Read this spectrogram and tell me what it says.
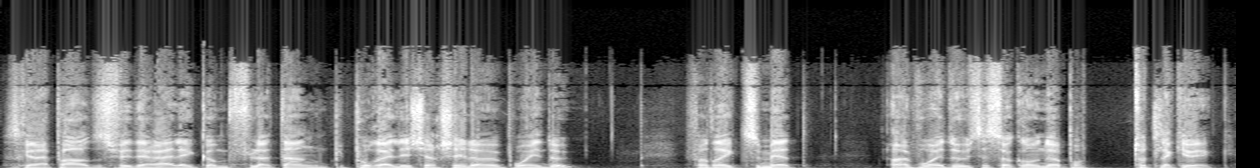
Parce que la part du fédéral est comme flottante. Puis pour aller chercher le 1,2, il faudrait que tu mettes 1,2, c'est ça qu'on a pour toute la Québec.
